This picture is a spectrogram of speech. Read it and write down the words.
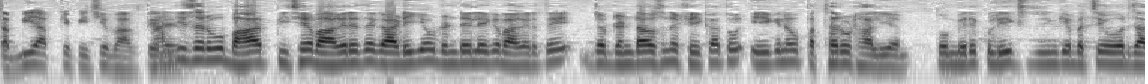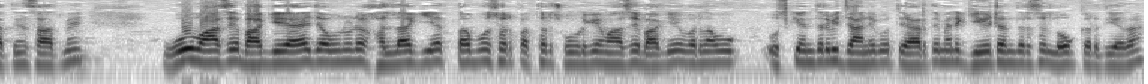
तब भी आपके पीछे भागते हाँ जी सर वो बाहर पीछे भाग रहे थे गाड़ी के वो डंडे लेके भाग रहे थे। जब डंडा उसने फेंका तो एक ने वो पत्थर उठा लिया। तो मेरे कुलीग्स जिनके बच्चे और जाते हैं साथ में वो वहाँ से भागे आए। जब उन्होंने हल्ला किया तब वो सर पत्थर छोड़ के वहाँ से भागे वरना वो उसके अंदर भी जाने को तैयार थे। मैंने गेट अंदर से लॉक कर दिया था।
